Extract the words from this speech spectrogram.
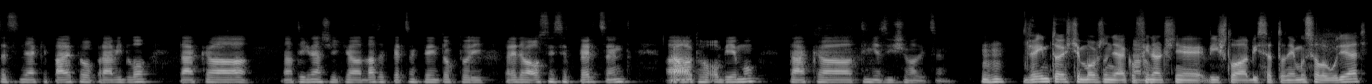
cez nejaké paretovo pravidlo, tak a, na tých našich 20% klientov, ktorí predáva 80% no. toho objemu, tak tí nezvyšovali ceny. Mm-hmm. Že im to ešte možno nejako ano. finančne vyšlo, aby sa to nemuselo udiať.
